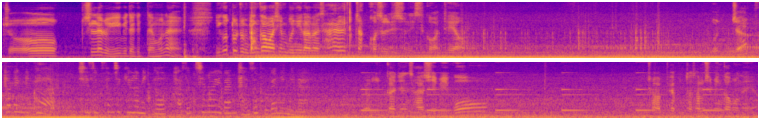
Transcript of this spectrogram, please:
쭉 실내로 유입이 되기 때문에 이것도 좀 민감하신 분이라면 살짝 거슬릴 수는 있을 것 같아요. 약 자, 400m 앞 시속 30km 과속 신호 위반 단속 구간입니다. 여기까지는 40이고 저 앞에부터 30인가 보네요.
